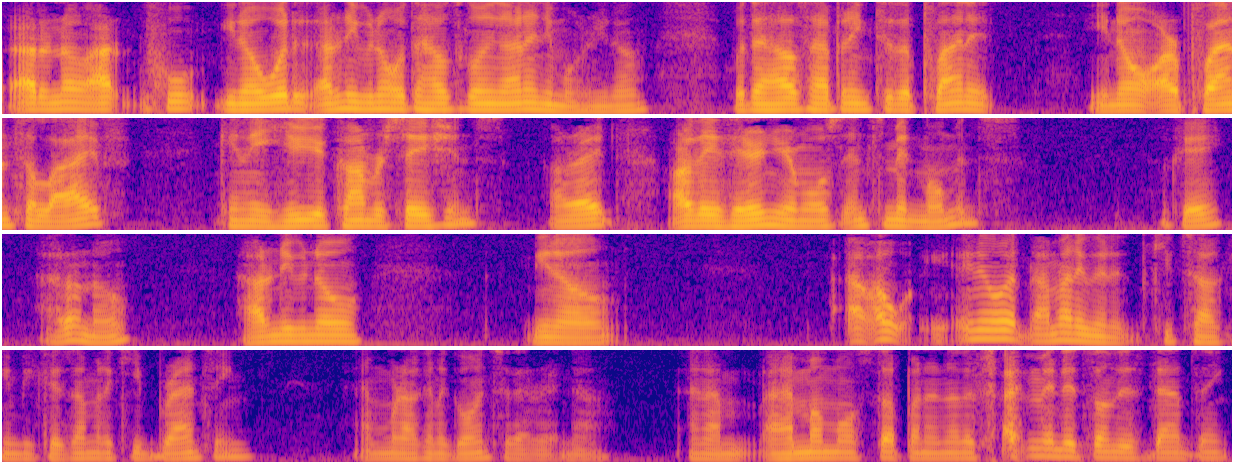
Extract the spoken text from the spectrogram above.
but I don't know. I, who, you know what? I don't even know what the hell's going on anymore. You know, what the hell's happening to the planet? You know, are plants alive? Can they hear your conversations? All right. Are they there in your most intimate moments? Okay. I don't know. I don't even know. You know. I, you know what? I'm not even gonna keep talking because I'm gonna keep ranting, and we're not gonna go into that right now. And I'm I'm almost up on another five minutes on this damn thing.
